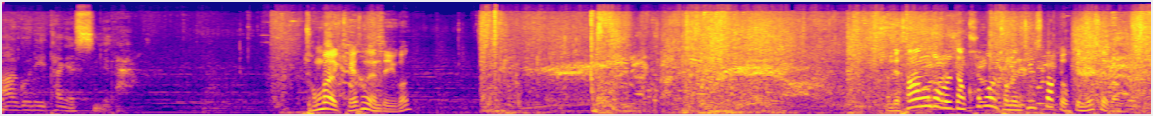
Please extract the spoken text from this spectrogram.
아군이 당했습니다. 정말 개손인데 이건? 근데 상황적으로 일단 커버를 저는 뛸 수밖에 없긴 했어요 방금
